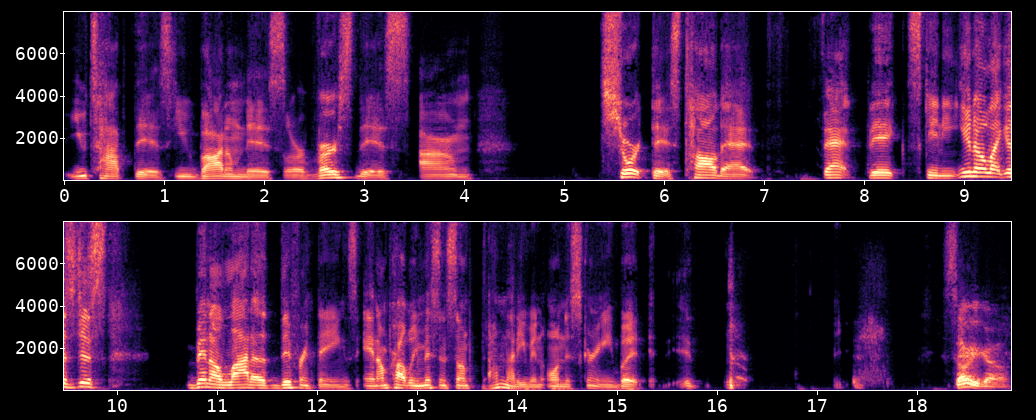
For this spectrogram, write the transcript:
you top this, you bottom this, or verse this, um, short this, tall that, fat, thick, skinny. You know, like it's just been a lot of different things, and I'm probably missing some. I'm not even on the screen, but it. there you go.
